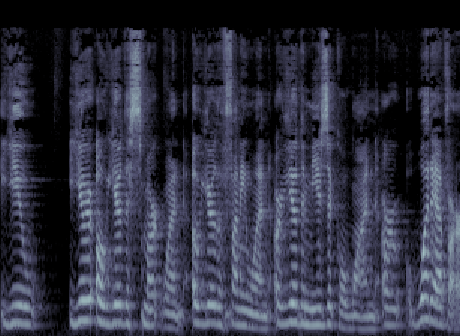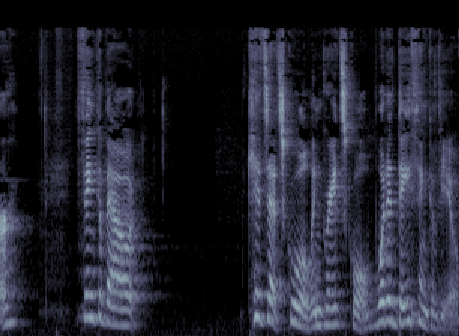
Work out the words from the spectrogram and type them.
You you're oh you're the smart one. Oh you're the funny one. Or you're the musical one. Or whatever. Think about kids at school in grade school. What did they think of you?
